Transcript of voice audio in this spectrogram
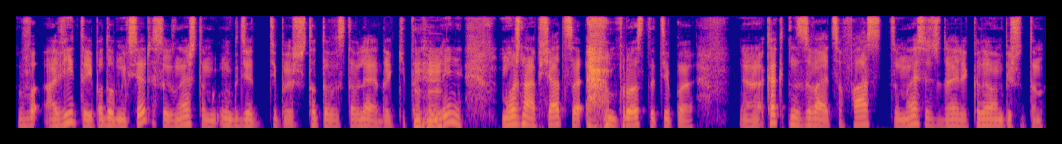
в Авито и подобных сервисах, знаешь, там, ну, где, типа, что-то выставляют, да, какие-то объявления, mm-hmm. можно общаться просто, типа, а, как это называется, fast message, да, или когда вам пишут там,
